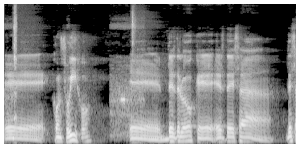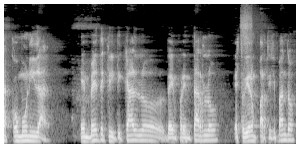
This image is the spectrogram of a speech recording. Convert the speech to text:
eh, con su hijo, eh, desde luego que es de esa, de esa comunidad. En vez de criticarlo, de enfrentarlo, estuvieron participando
